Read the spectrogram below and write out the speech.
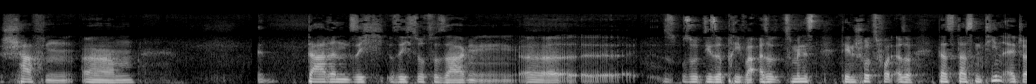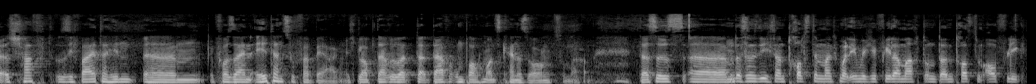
schaffen, ähm, darin sich sich sozusagen äh, so diese Privat, also zumindest den Schutz vor, also dass dass ein Teenager es schafft, sich weiterhin ähm, vor seinen Eltern zu verbergen. Ich glaube, darüber da, darum brauchen wir uns keine Sorgen zu machen. Das ist ähm, Und dass er natürlich dann trotzdem manchmal irgendwelche Fehler macht und dann trotzdem auffliegt.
